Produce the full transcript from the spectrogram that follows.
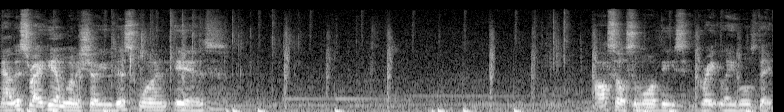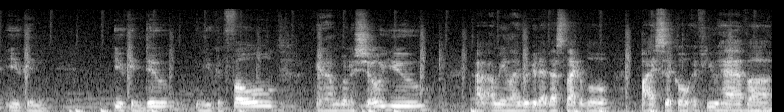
now this right here, I'm going to show you, this one is also some more of these great labels that you can you can do, you can fold, and I'm going to show you I, I, mean, like, look at that. That's like a little bicycle. If you have uh,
